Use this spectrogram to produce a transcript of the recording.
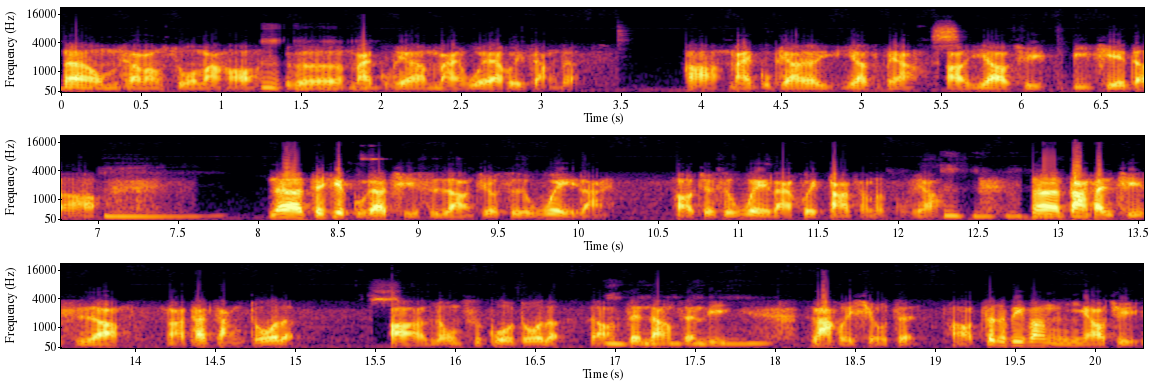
那我们常常说嘛，哈，这个买股票要买未来会涨的。啊，买股票要要怎么样啊？要去低阶的哈。那这些股票其实啊，就是未来，啊，就是未来会大涨的股票。那大盘其实啊，啊，它涨多了，啊，融资过多了，然后震荡整理，拉回修正。好，这个地方你要去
